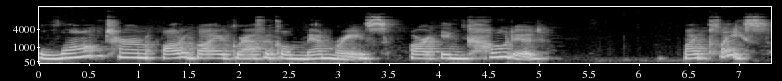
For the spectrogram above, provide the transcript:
long term autobiographical memories are encoded by place.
